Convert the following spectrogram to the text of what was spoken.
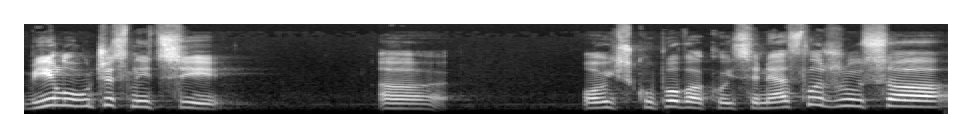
bilo učesnici a, ovih skupova koji se ne slažu sa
